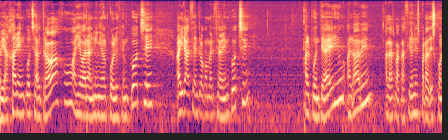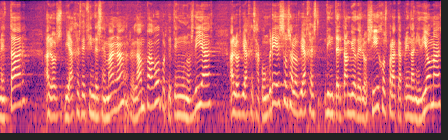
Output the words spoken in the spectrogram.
viajar en coche al trabajo, a llevar al niño al colegio en coche, a ir al centro comercial en coche, al puente aéreo, al AVE, a las vacaciones para desconectar, a los viajes de fin de semana, relámpago, porque tengo unos días, a los viajes a congresos, a los viajes de intercambio de los hijos para que aprendan idiomas,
